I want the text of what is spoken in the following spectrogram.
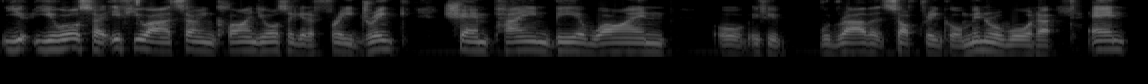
You, you also, if you are so inclined, you also get a free drink, champagne, beer, wine, or if you would rather soft drink or mineral water, and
